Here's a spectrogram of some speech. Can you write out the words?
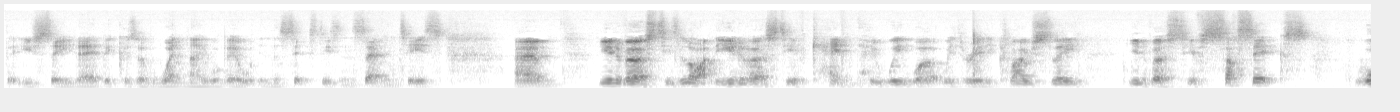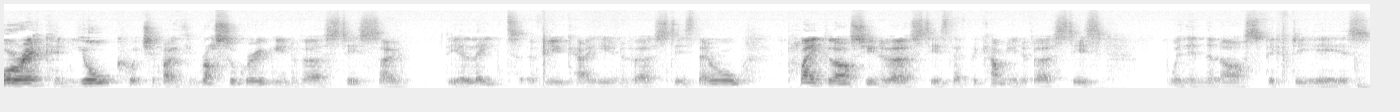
that you see there because of when they were built in the 60s and 70s. Um, universities like the University of Kent, who we work with really closely, University of Sussex, Warwick and York, which are both Russell Group universities, so the elite of UK universities, they're all plate glass universities. They've become universities within the last 50 years.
